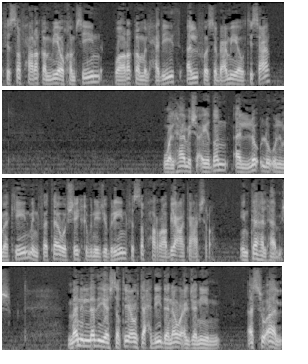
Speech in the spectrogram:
في الصفحة رقم 150 ورقم الحديث 1709 والهامش أيضا اللؤلؤ المكين من فتاوى الشيخ ابن جبرين في الصفحة الرابعة عشرة. انتهى الهامش. من الذي يستطيع تحديد نوع الجنين؟ السؤال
